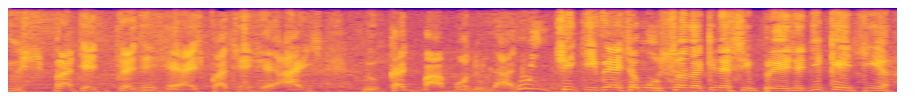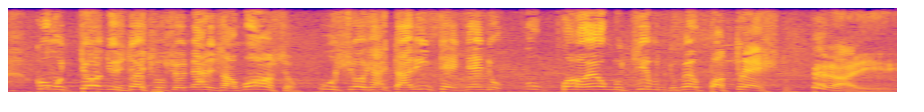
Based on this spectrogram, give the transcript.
os pratos é 300 reais, 400 reais, um cara de babão do lado. Se tivesse almoçando aqui nessa empresa de quentinha, como todos nós funcionários almoçam, o senhor já estaria entendendo o, qual é o motivo do meu potresto. Peraí,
